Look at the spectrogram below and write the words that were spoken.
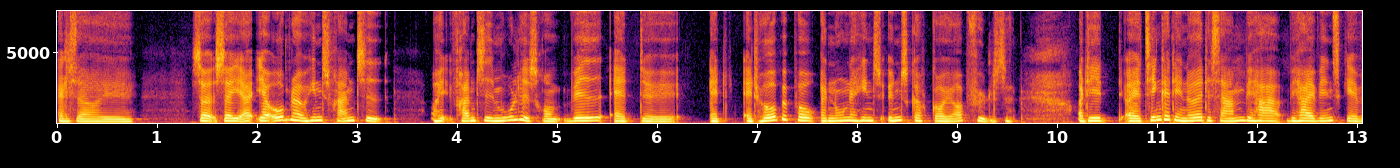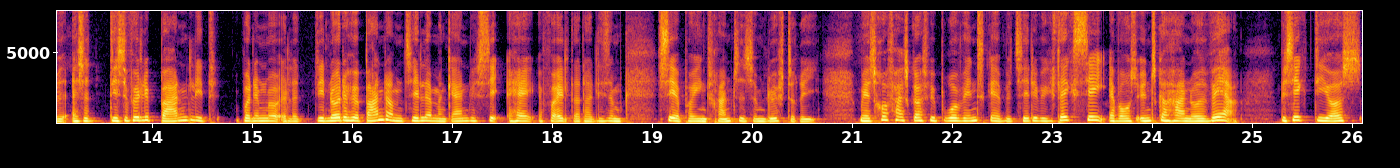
Altså, øh, så, så jeg, jeg åbner jo hendes fremtid og fremtidige mulighedsrum ved at, øh, at, at håbe på, at nogle af hendes ønsker går i opfyldelse. Og, det, og jeg tænker, det er noget af det samme, vi har, vi har i venskabet. Altså, det er selvfølgelig barnligt på den måde, eller det er noget, der hører barndommen til, at man gerne vil se, have forældre, der ligesom ser på en fremtid som løfterig. Men jeg tror faktisk også, at vi bruger venskabet til det. Vi kan slet ikke se, at vores ønsker har noget værd, hvis ikke de også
